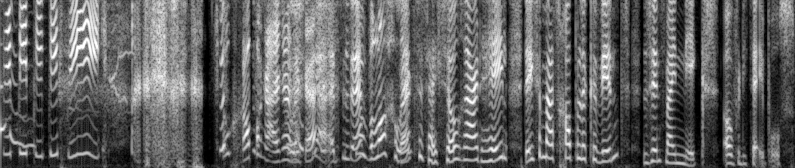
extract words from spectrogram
Zo grappig eigenlijk, hè? Ja, het is zo echt- belachelijk. Mensen zijn zo raar. De hele, deze maatschappelijke wind zint mij niks over die tepels.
